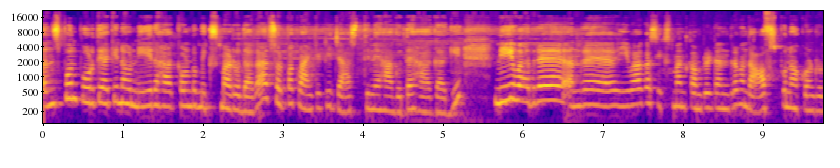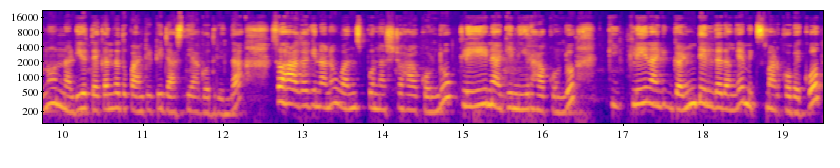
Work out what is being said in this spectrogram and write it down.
ಒಂದು ಸ್ಪೂನ್ ಪೂರ್ತಿ ಹಾಕಿ ನಾವು ನೀರು ಹಾಕ್ಕೊಂಡು ಮಿಕ್ಸ್ ಮಾಡಿದಾಗ ಸ್ವಲ್ಪ ಕ್ವಾಂಟಿಟಿ ಜಾಸ್ತಿನೇ ಆಗುತ್ತೆ. ಹಾಗಾಗಿ ನೀವಾದರೆ ಅಂದರೆ ಇವಾಗ ಸಿಕ್ಸ್ ಮಂತ್ ಕಂಪ್ಲೀಟ್ ಅಂದರೆ ಒಂದು ಹಾಫ್ ಸ್ಪೂನ್ ಹಾಕ್ಕೊಂಡ್ರು ನಡೆಯುತ್ತೆ, ಯಾಕಂದರೆ ಅದು ಕ್ವಾಂಟಿಟಿ ಜಾಸ್ತಿ ಆಗೋದ್ರಿಂದ. ಸೊ ಹಾಗಾಗಿ ನಾನು ಒಂದು ಸ್ಪೂನ್ ಅಷ್ಟು ಹಾಕ್ಕೊಂಡು ಕ್ಲೀನಾಗಿ ನೀರು ಹಾಕ್ಕೊಂಡು ಕ್ಲೀನಾಗಿ ಗಂಟಿಲ್ದಂಗೆ ಮಿಕ್ಸ್ ಮಾಡ್ಕೋಬೇಕು.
